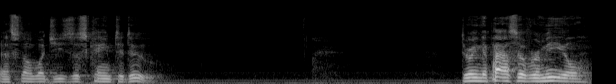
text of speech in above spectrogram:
That's not what Jesus came to do. During the Passover meal,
